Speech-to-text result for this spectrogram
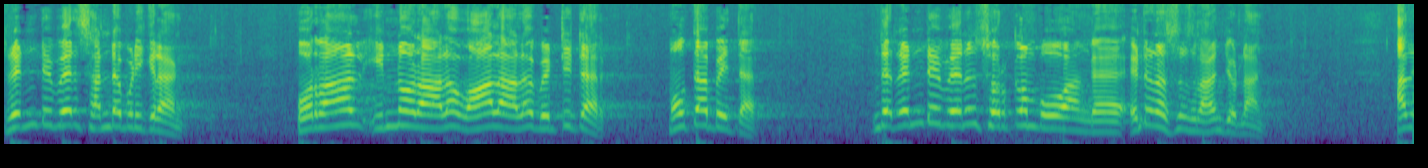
ரெண்டு பேர் சண்டை பிடிக்கிறாங்க. ஒரு ஆள் இன்னொரு ஆளை வாளால் வெட்டிட்டார் மௌத்தா போய்த்தார் இந்த ரெண்டு பேரும் சொர்க்கம் போவாங்க என்று ரசூசலான்னு சொன்னாங்க. அது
